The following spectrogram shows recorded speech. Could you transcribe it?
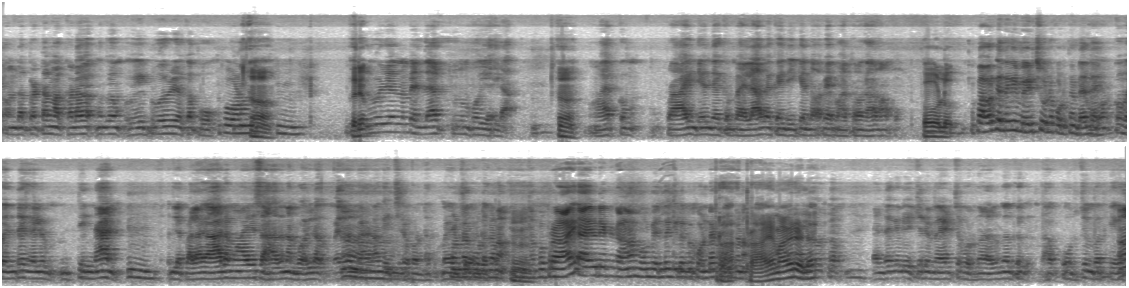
സ്വന്തപ്പെട്ട മക്കളെ വീട്ടുവഴിയൊക്കെ പോകും. പോയില്ല. ആർക്കും പ്രായം ചെന്നൊക്കെ വല്ലാതൊക്കെ ഇരിക്കുന്നവരെ മാത്രം കാണാൻ പോകും. പോവുള്ളൂ അപ്പൊ അവർക്ക് എന്തെങ്കിലും മേടിച്ചു കൊണ്ട് കൊടുക്കണ്ടേ അല്ലേ? അവർക്കും എന്തെങ്കിലും തിന്നാൻ. ഇല്ല പലഹാരമായ സാധനം പോലെ കൊണ്ട് കൊടുക്കണം. അപ്പൊ പ്രായമായവരെയൊക്കെ കാണാൻ പോകുമ്പോ എന്തെങ്കിലുമൊക്കെ കൊണ്ട കൊടുക്കണം. പ്രായമായവരല്ല. എന്തെങ്കിലും ഇച്ചിരി മേടിച്ചു കൊടുക്കണം. അതുങ്ങൾക്ക് കുറച്ചും പെറുക്കി ആ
